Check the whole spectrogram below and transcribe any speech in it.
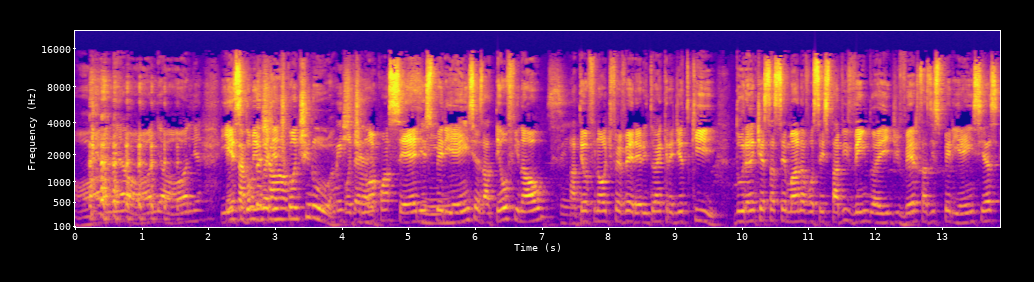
Olha, olha, olha. E Quem esse domingo a gente continua. um continua com a série Sim. Experiências até o final. Sim. Até o final de fevereiro. Então eu acredito que durante essa semana você está vivendo aí diversas experiências.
